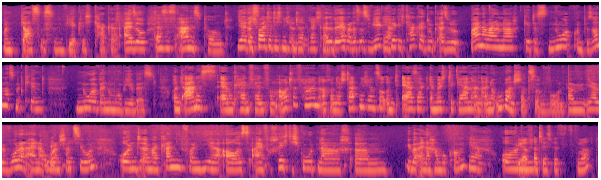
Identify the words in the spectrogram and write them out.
und das ist wirklich kacke. Also, Das ist Arnes Punkt. Ja, das- ich wollte dich nicht unterbrechen. also ja, aber das ist wirklich, Ja. wirklich kacke. Du, also meiner Meinung nach geht es nur und besonders mit Kind nur, wenn du mobil bist. Und Arne ist ähm, kein Fan vom Autofahren, auch in der Stadt nicht und so. Und er sagt, er möchte gerne an einer U-Bahn-Station wohnen. Ähm, ja, wir wohnen an einer U-Bahn-Station und äh, man kann die von hier aus einfach richtig gut nach ähm, überall nach Hamburg kommen. Ja. Und Wie oft habt ihr es bis jetzt gemacht?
